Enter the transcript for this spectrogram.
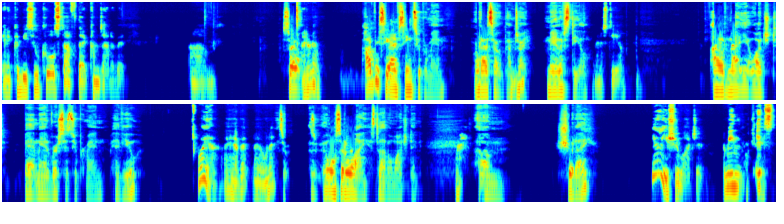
And it could be some cool stuff that comes out of it. Um, So I don't know. obviously, I've seen Superman. Or not so. I'm Mhm. sorry, Man of Steel. Man of Steel. I have not yet watched Batman versus Superman. Have you? Oh yeah, I have it. I own it. Well, so do I. Still haven't watched it. Right. Um, should I? Yeah, you should watch it. I mean, Okay. it's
